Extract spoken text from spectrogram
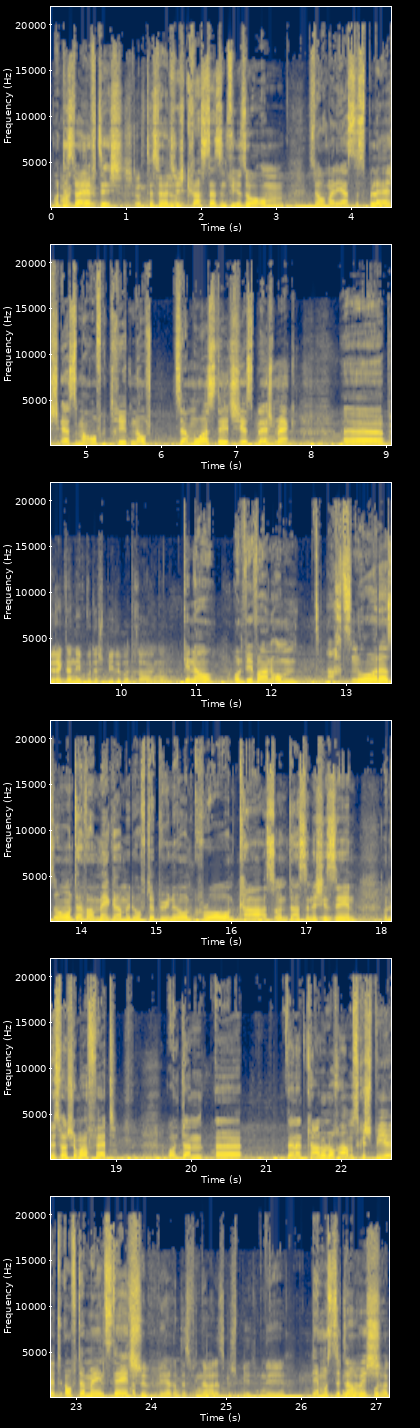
Und das Ah, war geil. heftig. Stimmt. Das war natürlich Ja. krass. Da sind wir so um, das war auch mein erstes Splash, erste Mal aufgetreten auf Samoa Stage hier, Splash Mhm. Mac. Äh, Direkt daneben wurde das Spiel übertragen, ne? Genau. Und wir waren um 18 Uhr oder so und dann war Mega mit auf der Bühne und Crow und Cars und hast du nicht gesehen. Und das war schon mal fett. Und dann, äh, dann hat Carlo noch abends gespielt auf der Hat Mainstage. er während des Finales gespielt? Nee. Der musste, glaube ich, oder hat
